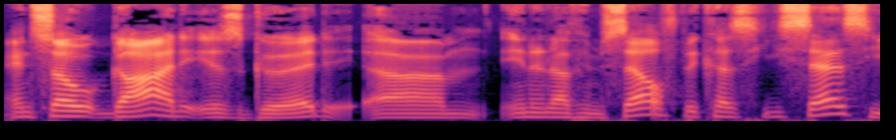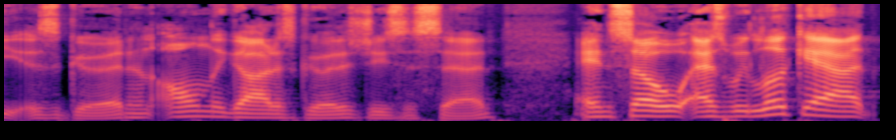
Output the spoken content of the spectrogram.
And so God is good um, in and of himself because he says he is good, and only God is good, as Jesus said. And so as we look at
